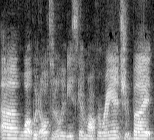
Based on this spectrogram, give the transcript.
uh, what would ultimately be Skinwalker Ranch, but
